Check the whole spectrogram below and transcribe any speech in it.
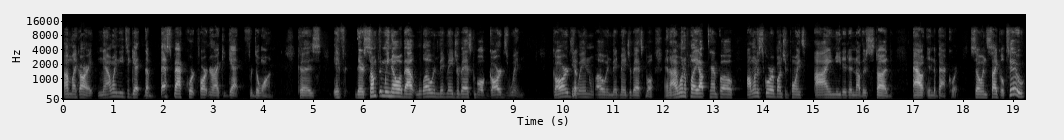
I'm like, all right, now I need to get the best backcourt partner I could get for DeJuan. Because if there's something we know about low and mid major basketball, guards win. Guards yep. win low and mid major basketball. And I want to play up tempo. I want to score a bunch of points. I needed another stud out in the backcourt. So in cycle two,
